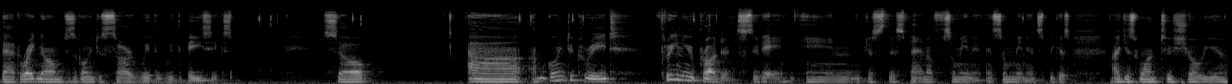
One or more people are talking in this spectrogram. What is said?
But right now I'm just going to start with with the basics. So uh, I'm going to create three new projects today in just the span of some, minute, some minutes because I just want to show you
